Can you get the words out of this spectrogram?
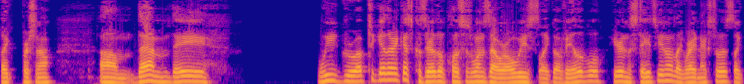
like personnel. Um, them they we grew up together, I guess, because they're the closest ones that were always like available here in the states. You know, like right next to us. Like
